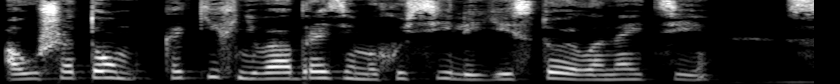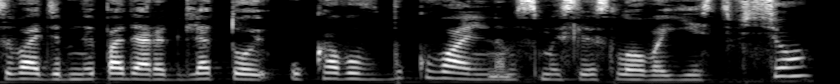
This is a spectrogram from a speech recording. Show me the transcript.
А уж о том, каких невообразимых усилий ей стоило найти свадебный подарок для той, у кого в буквальном смысле слова есть все,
